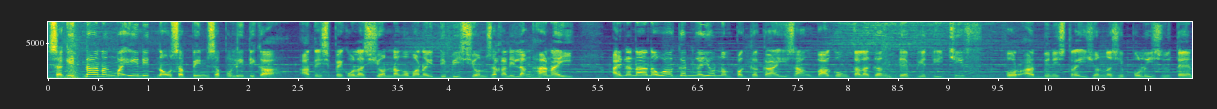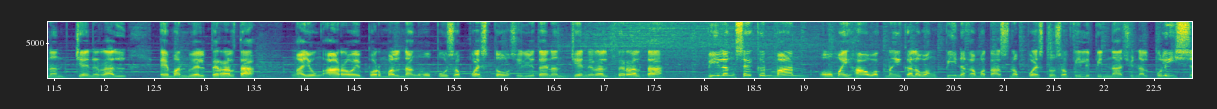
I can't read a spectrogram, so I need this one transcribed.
Sa gitna ng mainit na usapin sa politika at espekulasyon ng umano'y dibisyon sa kanilang hanay, ay nananawagan ngayon ng pagkakaisa ang bagong talagang Deputy Chief for Administration na si Police Lieutenant General Emmanuel Peralta. Ngayong araw ay formal nang umupo sa pwesto si Lieutenant General Peralta bilang second man o may hawak ng ikalawang pinakamataas na pwesto sa Philippine National Police.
